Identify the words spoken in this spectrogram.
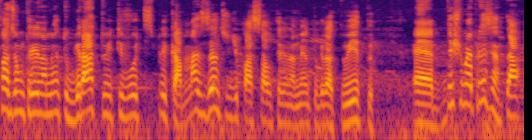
fazer um treinamento gratuito e vou te explicar. Mas antes de passar o treinamento gratuito, é, deixa eu me apresentar.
